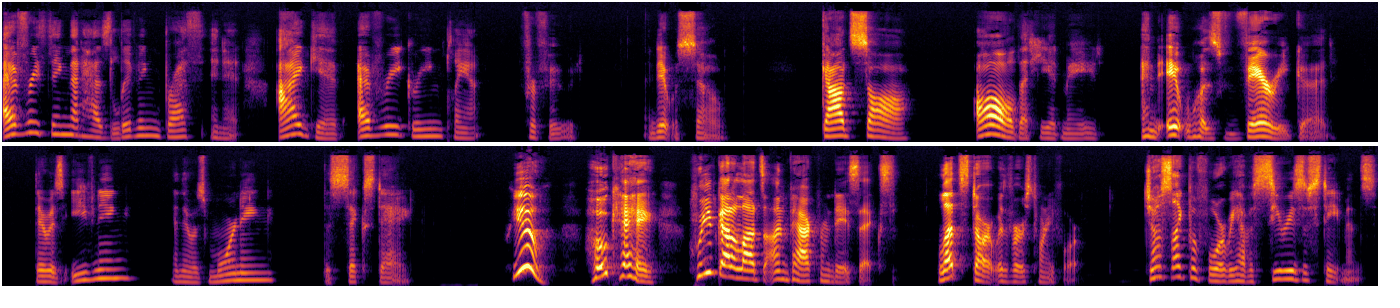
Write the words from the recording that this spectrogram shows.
everything that has living breath in it, I give every green plant for food. And it was so. God saw all that he had made, and it was very good. There was evening and there was morning the sixth day. Phew! Okay, we've got a lot to unpack from day six. Let's start with verse 24. Just like before, we have a series of statements.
